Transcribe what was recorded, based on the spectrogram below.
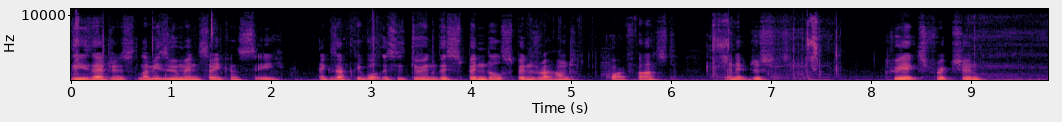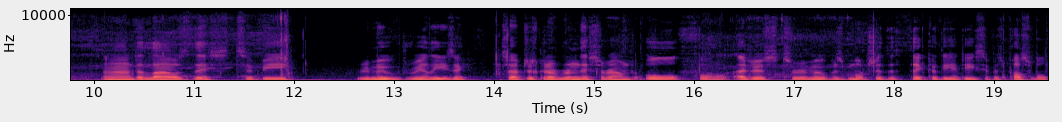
these edges. Let me zoom in so you can see exactly what this is doing. This spindle spins round quite fast and it just creates friction and allows this to be removed real easy. So I'm just going to run this around all four edges to remove as much of the thick of the adhesive as possible.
